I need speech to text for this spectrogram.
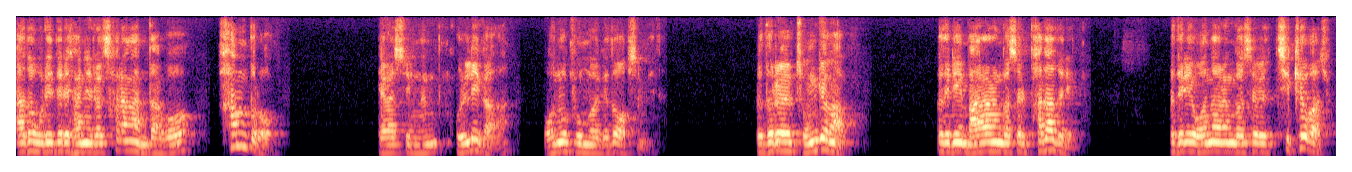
나도 우리들의 자녀를 사랑한다고 함부로 대할 수 있는 권리가 어느 부모에게도 없습니다. 그들을 존경하고 그들이 말하는 것을 받아들이고 그들이 원하는 것을 지켜봐주고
